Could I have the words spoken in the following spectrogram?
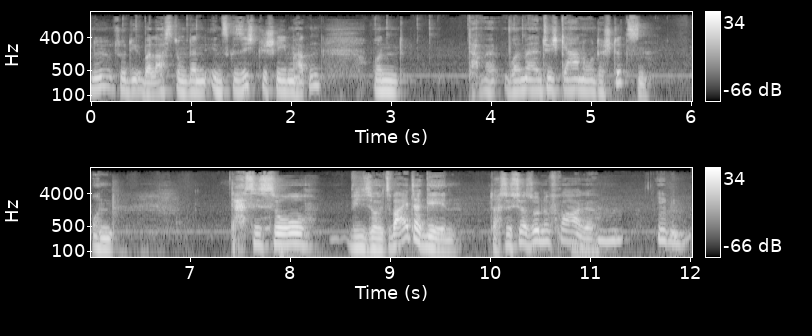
äh, ne, so die Überlastung dann ins Gesicht geschrieben hatten und da wollen wir natürlich gerne unterstützen. Und das ist so, wie soll es weitergehen? Das ist ja so eine Frage. Eben,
